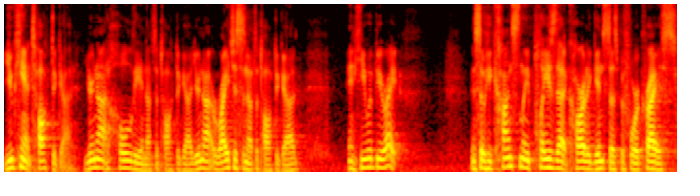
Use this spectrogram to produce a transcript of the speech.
You can't talk to God. You're not holy enough to talk to God. You're not righteous enough to talk to God. And he would be right. And so he constantly plays that card against us before Christ.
